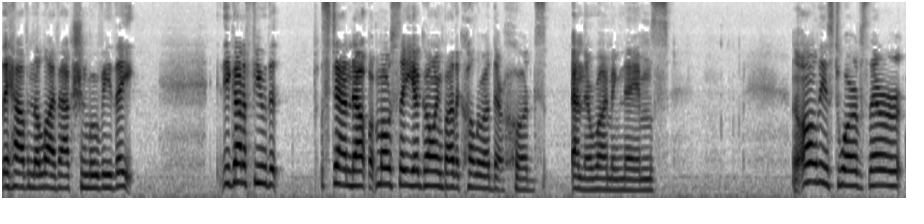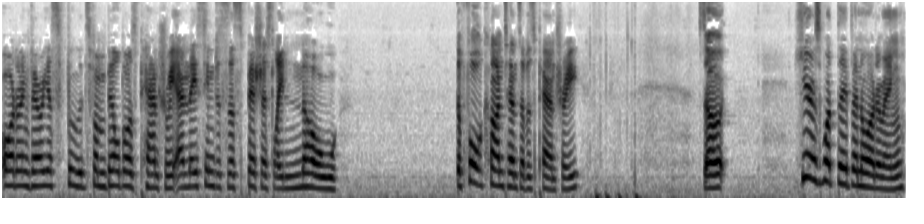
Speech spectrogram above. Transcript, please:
they have in the live action movie. They you got a few that stand out, but mostly you're going by the color of their hoods and their rhyming names. Now, all these dwarves, they're ordering various foods from Bilbo's pantry, and they seem to suspiciously know the full contents of his pantry. So, here's what they've been ordering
